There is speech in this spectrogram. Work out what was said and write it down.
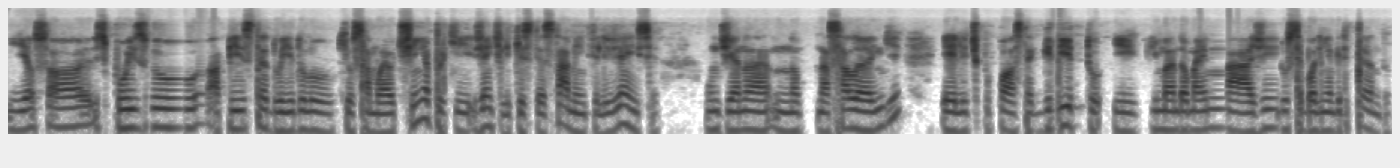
E eu só expus o, a pista do ídolo que o Samuel tinha, porque, gente, ele quis testar a minha inteligência um dia na, no, na Salang, ele tipo posta grito e, e, manda uma imagem do Cebolinha gritando.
